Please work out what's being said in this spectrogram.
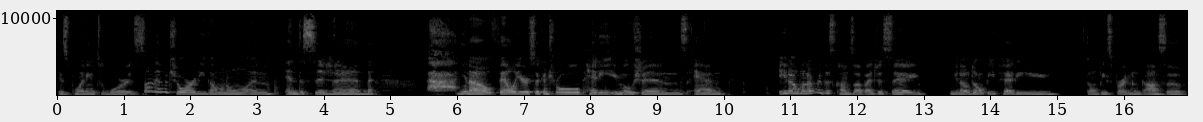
is pointing towards some immaturity going on, indecision, you know, failure to control petty emotions, and you know, whenever this comes up, I just say, you know, don't be petty. Don't be spreading gossip.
